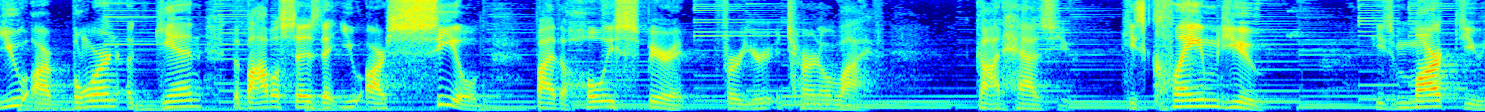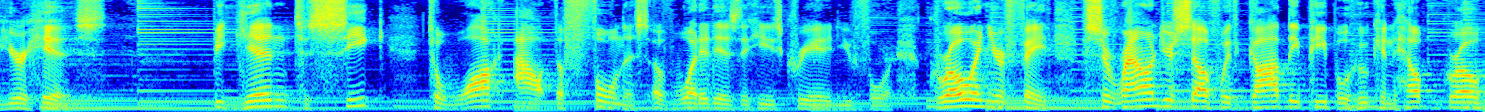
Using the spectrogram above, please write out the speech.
You are born again. The Bible says that you are sealed by the Holy Spirit for your eternal life. God has you, He's claimed you, He's marked you, you're His. Begin to seek to walk out the fullness of what it is that He's created you for. Grow in your faith. Surround yourself with godly people who can help grow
